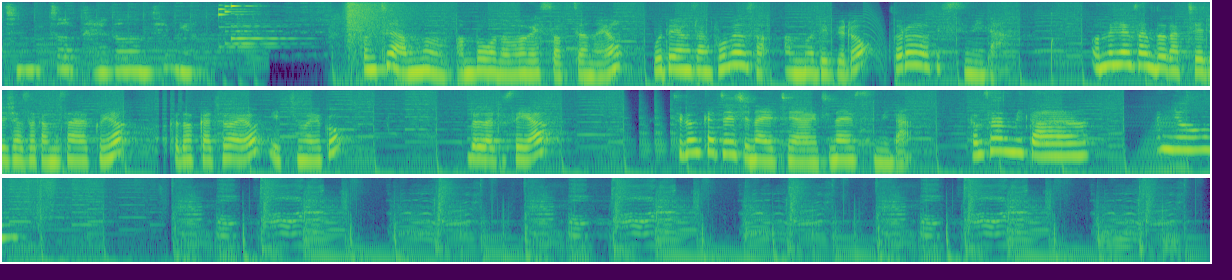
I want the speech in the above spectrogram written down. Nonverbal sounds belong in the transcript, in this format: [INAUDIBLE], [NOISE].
진짜 대단한 팀이야. 전체 안무 안 보고 넘어갈 수 없잖아요. 무대 영상 보면서 안무 리뷰로 돌아오겠습니다. 오늘 영상도 같이 해주셔서 감사하고요. 구독과 좋아요 잊지 말고 눌러주세요. 지금까지 진아의 취향 진아였습니다. 감사합니다.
